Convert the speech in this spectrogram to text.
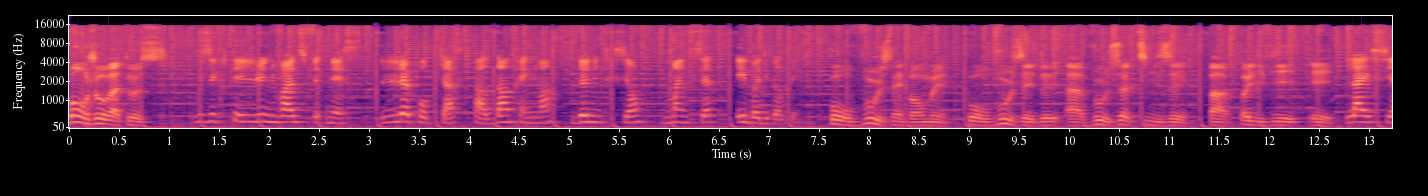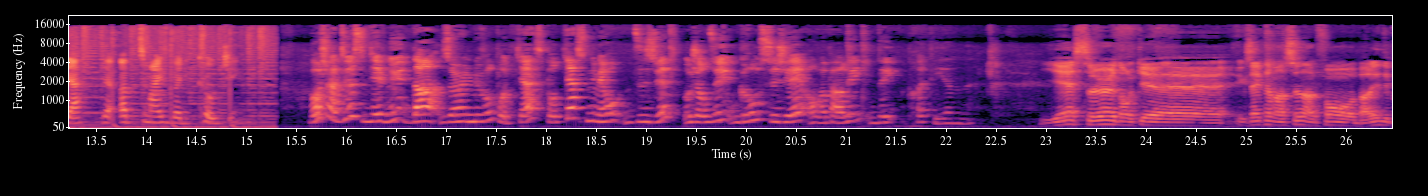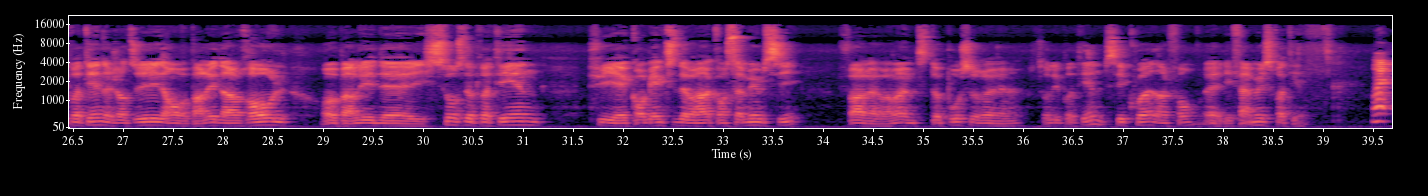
Bonjour à tous. Vous écoutez l'univers du fitness, le podcast qui parle d'entraînement, de nutrition, mindset et bodybuilding. Pour vous informer, pour vous aider à vous optimiser par Olivier et l'ASIA de Optimize Body Coaching. Bonjour à tous, bienvenue dans un nouveau podcast, podcast numéro 18. Aujourd'hui, gros sujet, on va parler des protéines. Yes, sir. Donc, euh, exactement ça. Dans le fond, on va parler des protéines aujourd'hui. On va parler de leur rôle. On va parler des sources de protéines. Puis, euh, combien tu devrais en consommer aussi. Faire euh, vraiment un petit topo sur, sur les protéines. Puis, c'est quoi, dans le fond, les fameuses protéines. Ouais.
